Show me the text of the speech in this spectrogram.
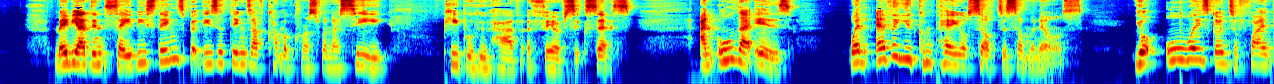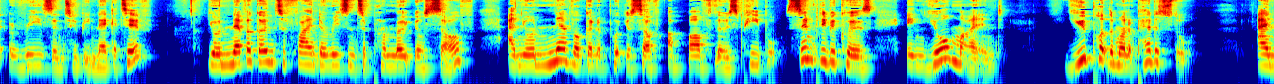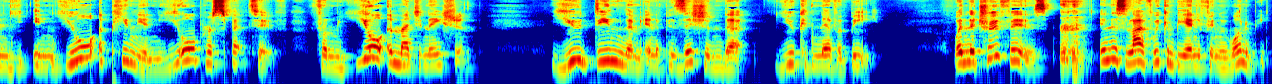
Maybe I didn't say these things, but these are things I've come across when I see people who have a fear of success. And all that is, whenever you compare yourself to someone else, you're always going to find a reason to be negative. You're never going to find a reason to promote yourself, and you're never going to put yourself above those people simply because, in your mind, you put them on a pedestal. And in your opinion, your perspective, from your imagination, you deem them in a position that you could never be. When the truth is, in this life, we can be anything we want to be.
